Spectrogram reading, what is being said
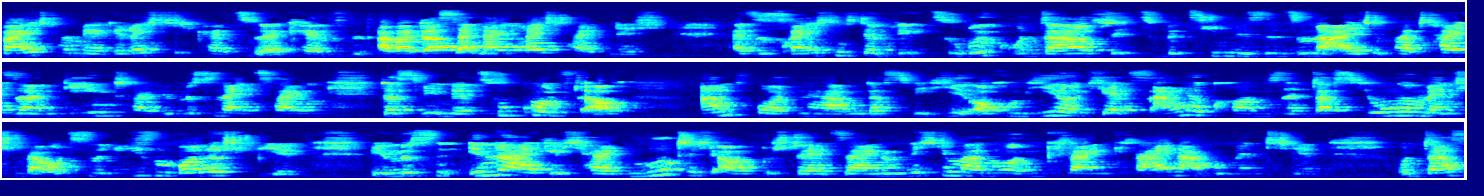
weiter mehr Gerechtigkeit zu erkämpfen. Aber das allein reicht halt nicht. Also es reicht nicht der Blick zurück und darauf sich zu beziehen, wir sind so eine alte Partei, sondern im Gegenteil, wir müssen halt zeigen, dass wir in der Zukunft auch Antworten haben, dass wir hier auch im Hier und Jetzt angekommen sind, dass junge Menschen bei uns eine Riesenrolle spielen. Wir müssen inhaltlich halt mutig aufgestellt sein und nicht immer nur im Klein-Klein argumentieren. Und das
